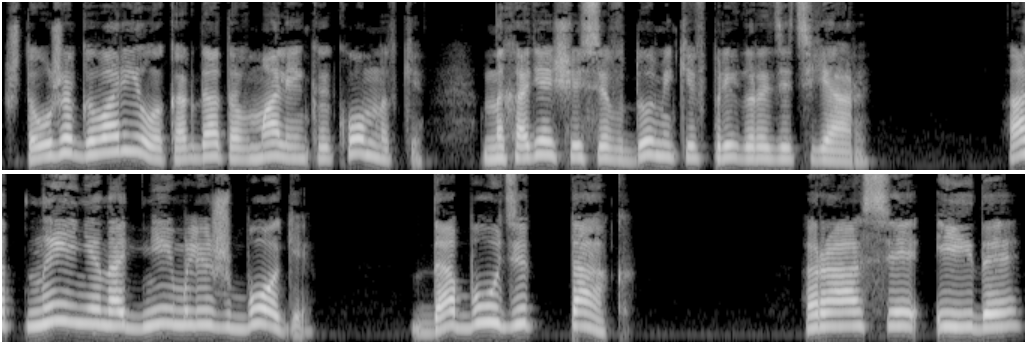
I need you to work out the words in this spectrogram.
что уже говорила когда-то в маленькой комнатке, находящейся в домике в пригороде Тьяры. Отныне над ним лишь боги. Да будет так. Расе, Иде,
